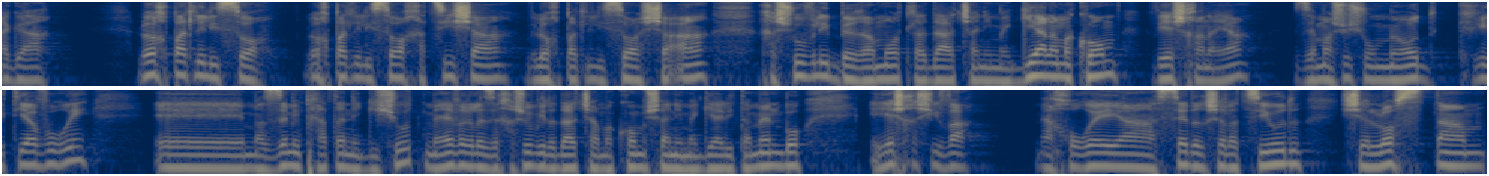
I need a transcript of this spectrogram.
הגעה. לא אכפת לי לנסוע. לא אכפת לי לנסוע חצי שעה ולא אכפת לי לנסוע שעה. חשוב לי ברמות לדעת שאני מגיע למקום ויש חנייה. זה משהו שהוא מאוד קריטי עבורי. אמ, אז זה מבחינת הנגישות. מעבר לזה, חשוב לי לדעת שהמקום שאני מגיע להתאמן בו, אה, יש חשיבה מאחורי הסדר של הציוד, שלא סתם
